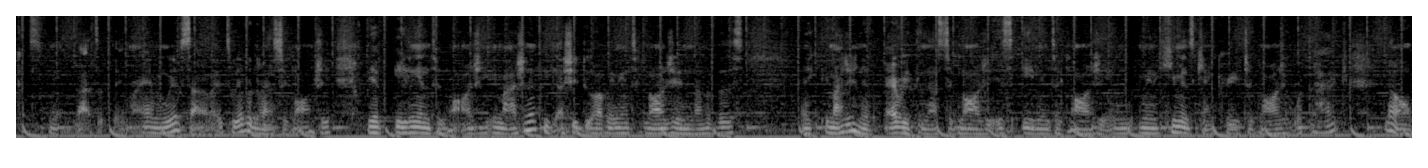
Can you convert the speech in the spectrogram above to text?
because I mean, I mean, we have satellites, we have advanced technology, we have alien technology. Imagine if we actually do have alien technology and none of this. Like, imagine if everything that's technology is alien technology. I mean, humans can't create technology. What the heck? No.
